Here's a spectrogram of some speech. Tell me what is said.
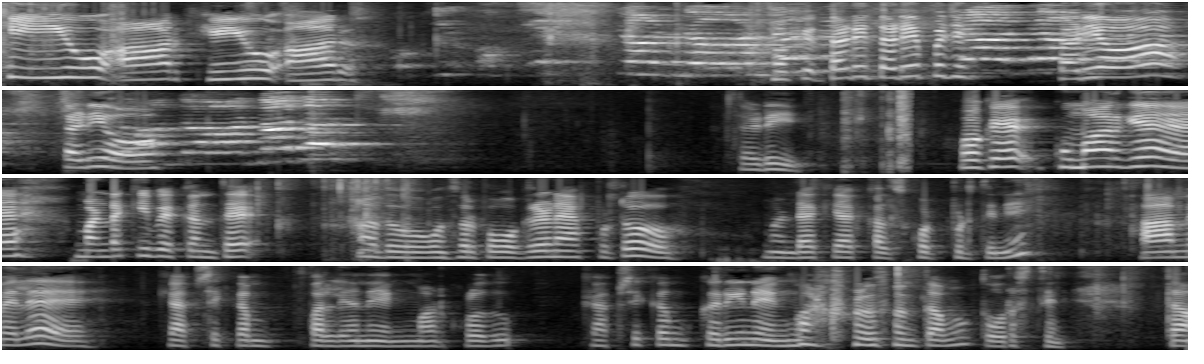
Q R Q R okay, ತಡಿ ತಡಿಯಪ್ಪಜಿ ತಡಿಯೋ ತಡಿಯೋ. ತಡಿ. ಓಕೆ, ಕುಮಾರ್ಗೆ ಮಂಡಕ್ಕಿ ಬೇಕಂತೆ. ಅದು ಒಂದು ಸ್ವಲ್ಪ ಒಗ್ಗರಣೆ ಹಾಕ್ಬಿಟ್ಟು ಮಂಡಕ್ಕಿ ಹಾಕಿ ಕಲಿಸ್ಕೊಟ್ಬಿಡ್ತೀನಿ. ಆಮೇಲೆ ಕ್ಯಾಪ್ಸಿಕಮ್ ಪಲ್ಯನ ಹೆಂಗೆ ಮಾಡ್ಕೊಳ್ಳೋದು? ಕ್ಯಾಪ್ಸಿಕಮ್ ಕರಿನ ಹೆಂಗೆ ಮಾಡ್ಕೊಳ್ಳೋದು ಅಂತ ತೋರಿಸ್ತೀನಿ. ತಾ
